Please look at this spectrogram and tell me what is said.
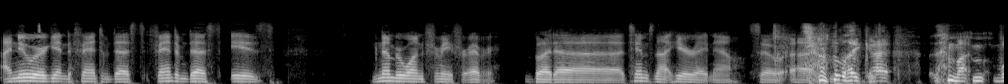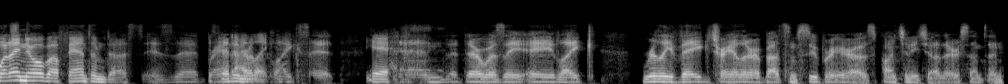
I knew we were getting to Phantom Dust. Phantom Dust is number one for me forever. But uh, Tim's not here right now, so uh, So, like, I, my, what I know about Phantom Dust is that Brandon I really it. likes it, yeah. and that there was a, a like really vague trailer about some superheroes punching each other or something.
